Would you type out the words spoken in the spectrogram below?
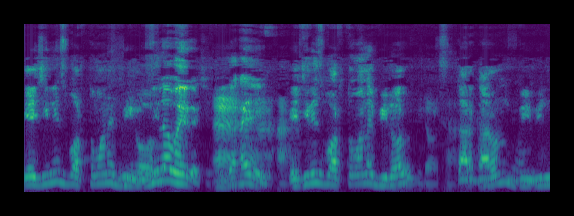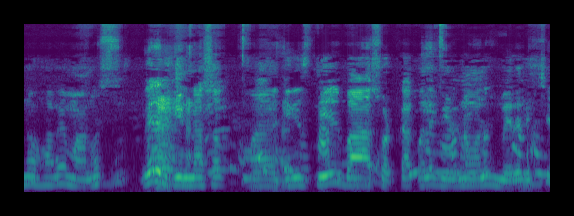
এই জিনিস বর্তমানে বিরল। হয়ে গেছে হ্যাঁ, দেখা যায়নি। এই জিনিস বর্তমানে বিরল হ্যাঁ। তার কারণ বিভিন্ন ভাবে মানুষ কীটনাশক জিনিস দিয়ে বা সটকা করে বিভিন্ন মানুষ মেরে দিচ্ছে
